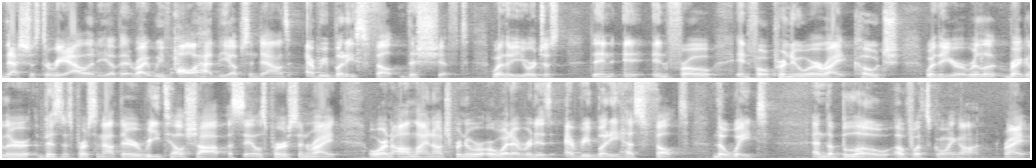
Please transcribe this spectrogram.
that's just the reality of it, right? We've all had the ups and downs. Everybody's felt this shift, whether you're just the in, in, info infopreneur, right, coach, whether you're a real, regular business person out there, retail shop, a salesperson, right, or an online entrepreneur, or whatever it is. Everybody has felt the weight and the blow of what's going on, right?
